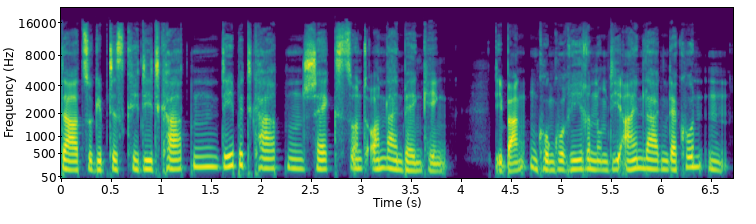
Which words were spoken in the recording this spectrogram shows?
Dazu gibt es Kreditkarten, Debitkarten, Schecks und Online-Banking. Die Banken konkurrieren um die Einlagen der Kunden.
